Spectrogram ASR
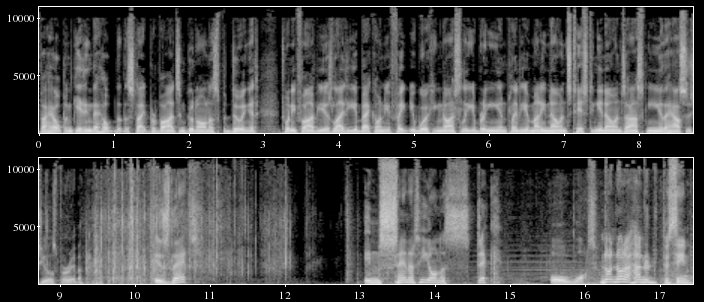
for help and getting the help that the state provides, and good on us for doing it. 25 years later, you're back on your feet, you're working nicely, you're bringing in plenty of money, no one's testing you, no one's asking you, the house is yours forever. Is that insanity on a stick? Or what? Not not hundred percent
